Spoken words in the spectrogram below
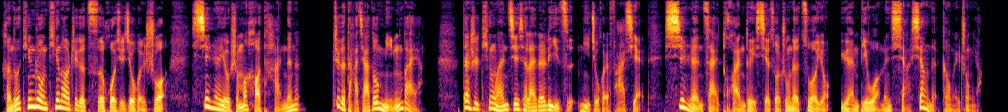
很多听众听到这个词，或许就会说：“信任有什么好谈的呢？”这个大家都明白呀，但是听完接下来的例子，你就会发现，信任在团队协作中的作用远比我们想象的更为重要。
